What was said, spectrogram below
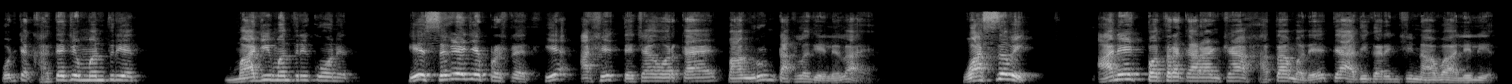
कोणत्या खात्याचे मंत्री आहेत? माजी मंत्री कोण आहेत? हे सगळे जे प्रश्न आहेत हे असे त्याच्यावर काय पांघरून टाकलं गेलेलं आहे. वास्तविक अनेक पत्रकारांच्या हातामध्ये त्या अधिकाऱ्यांची नावं आलेली आहेत.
